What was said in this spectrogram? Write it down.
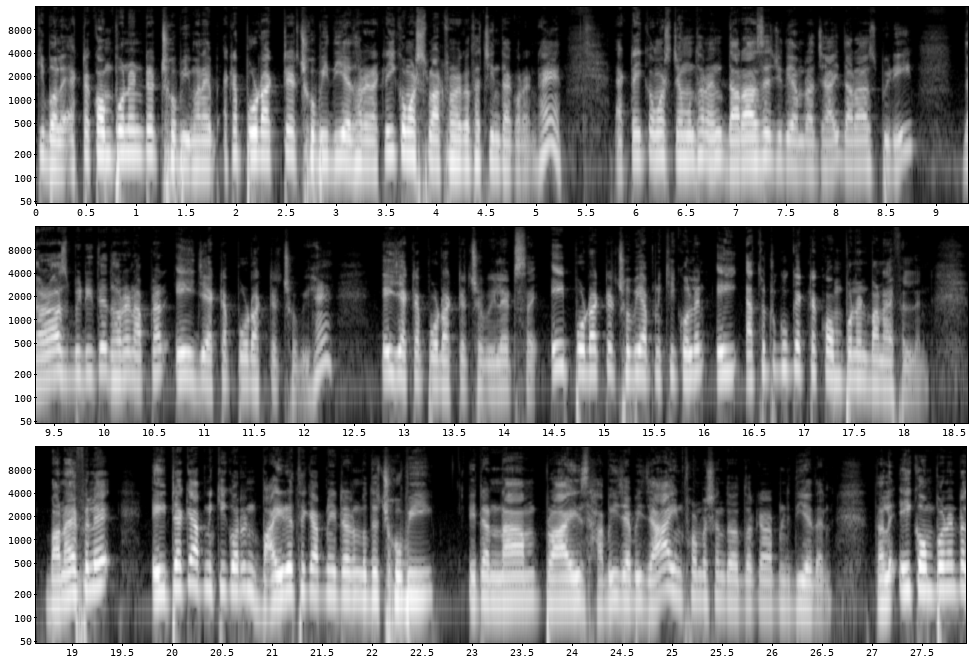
কি বলে, একটা কম্পোনেন্টের ছবি মানে একটা প্রোডাক্টের ছবি দিয়ে ধরেন একটা ই কমার্স প্ল্যাটফর্মের কথা চিন্তা করেন হ্যাঁ? একটা ই কমার্স যেমন ধরেন দারাজে যদি আমরা যাই, দারাজ বিডি দারাজ বিডিতে ধরেন আপনার এই যে একটা প্রোডাক্টের ছবি হ্যাঁ? এই যে একটা প্রোডাক্টের ছবি লেটসে এই প্রোডাক্টের ছবি আপনি কি করলেন? এই এতটুকুকে একটা কম্পোনেন্ট বানায় ফেললেন। বানায় ফেলে এইটাকে আপনি কি করেন? বাইরে থেকে আপনি এটার মধ্যে ছবি, এটার নাম প্রাইস হাবি জাবি যা ইনফরমেশন দেওয়ার দরকার আপনি দিয়ে দেন। তাহলে এই কম্পোনেন্টটা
